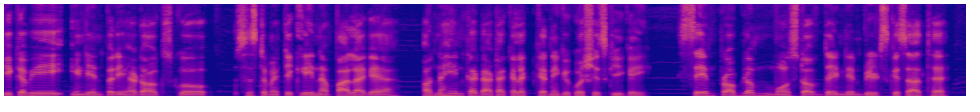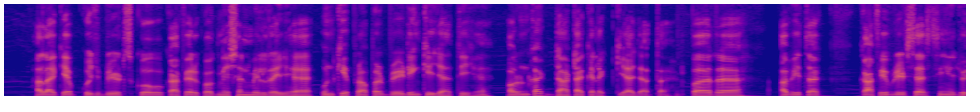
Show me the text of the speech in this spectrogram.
कि कभी इंडियन परिहा डॉग्स को सिस्टमेटिकली ना पाला गया और ना ही इनका डाटा कलेक्ट करने की कोशिश की गई। Same problem most of the Indian breeds के साथ है। हालाँकि अब कुछ ब्रीड्स को काफ़ी रिकॉग्निशन मिल रही है, उनकी प्रॉपर ब्रीडिंग की जाती है और उनका डाटा कलेक्ट किया जाता है। पर, अभी तक काफ़ी ब्रीड्स ऐसी हैं जो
